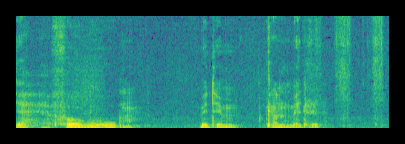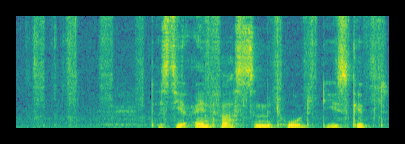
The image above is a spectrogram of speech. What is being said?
ja, hervorgehoben mit dem Gunmetal. Das ist die einfachste Methode, die es gibt.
